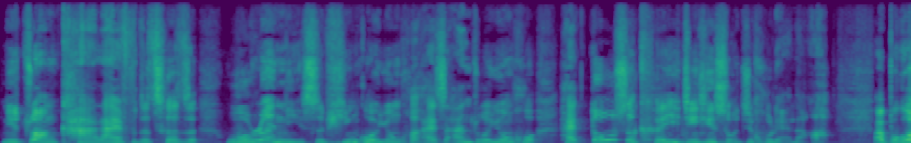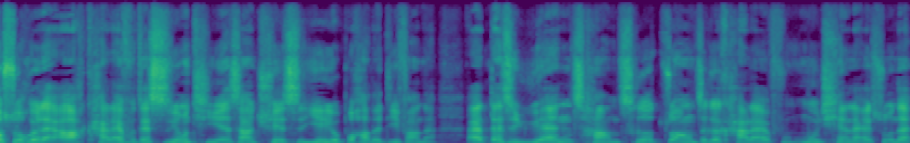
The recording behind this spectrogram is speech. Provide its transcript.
你装 CarLife 的车子，无论你是苹果用户还是安卓用户，还都是可以进行手机互联的啊。啊，不过说回来啊，CarLife 在使用体验上确实也有不好的地方的，哎，但是原厂车。装这个 Car，Life 目前来说呢，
